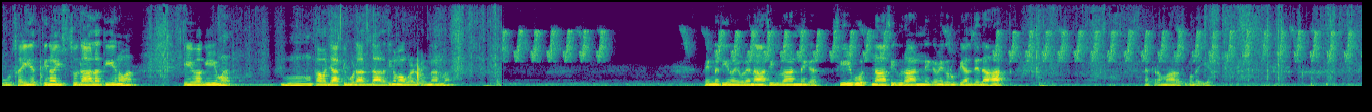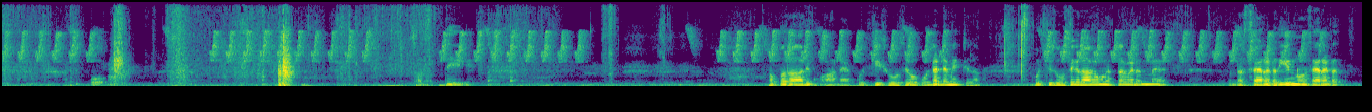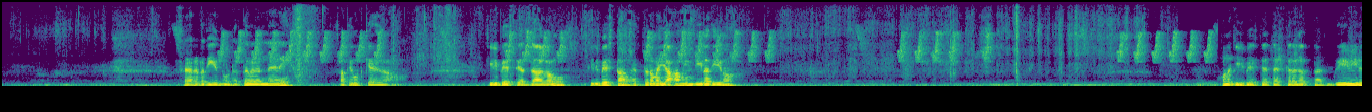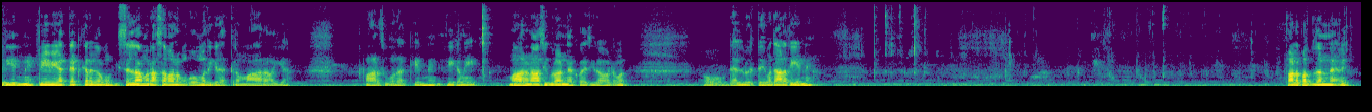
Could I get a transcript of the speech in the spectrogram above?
ඌසයියක් තියෙනවා ඉස්සු දාලා තියෙනවා. ඒ වගේම තව ජාති ගොඩක් දාලා තියෙනවා මම ඔයාලට පෙන්නන්න. වෙන්න තියෙනවා ඒවල නාසි ගුරාන් එක. සීෆුඩ් නාසි ගුරාන් එක. මේක රුපියල් 2000ක් අතර මාර සුකුණයි අපරාධ ආනෑ කොච්චි සෝස් එක පොඩ්ඩක් ඩැමේජ් වෙලා කොච්චි සෝස් එක දාගමු නැත්තම් වැඩක් නැහැ පොඩ්ඩක් සැරට තියෙන්න ඕන සැරට. සැරට තියෙන්න ඕන නැත්තම් වැඩක් නැහැ නේ. සතෙකුත් කෑ ගන්නවා චිලි පේස්ට් එකක් දාගමු. චිලි පේස්ට් නම් ඇත්තටම යහමින් දීලා තියෙනවා. ඔන්න චිලි පේස්ට් එකත් ඇඩ් කරගත්තා. ග්‍රේවි එක තියෙන්නේ. ග්‍රේවි එකත් ඇඩ් කරගමු. ඉස්සෙල්ලාම රස බලමු කොහොමද කියලා ඇත්තට මාර අයියා මාර සුවඳක් එන්නේ. ඒක මේ මාර නාසි කුරාන්නයක් වගේ සිරාවටම. ඕ දැල්ලුත් එහෙම දාලා තියෙන්නේ. තලපත් දන්නේ නැහැ නේ.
